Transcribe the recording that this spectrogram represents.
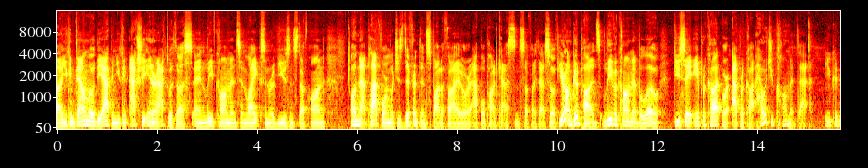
uh, you can download the app and you can actually interact with us and leave comments and likes and reviews and stuff on on that platform, which is different than Spotify or Apple Podcasts and stuff like that. So if you're on Goodpods, leave a comment below. Do you say apricot or apricot? How would you comment that? you could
